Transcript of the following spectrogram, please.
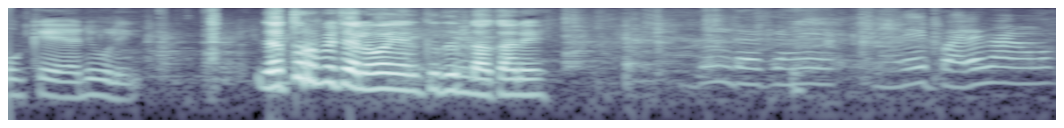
ഓക്കെ. അടിപൊളി. ഇത് എത്ര റുപ്യ ചിലവായി എനിക്ക് ഇത് ഉണ്ടാക്കാൻ പല സാധനങ്ങളും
